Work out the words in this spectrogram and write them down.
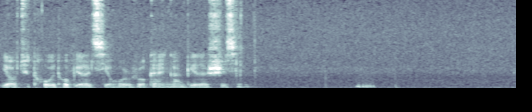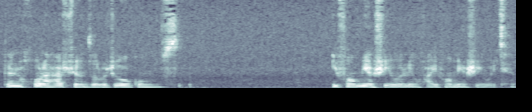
要去投一投别的企业，或者说干一干别的事情。但是后来他选择了这个公司，一方面是因为林华，一方面是因为钱。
